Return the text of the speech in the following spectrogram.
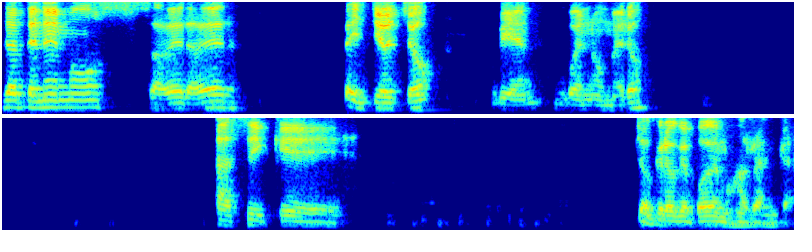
ya tenemos, a ver, a ver, 28, bien, buen número. Así que yo creo que podemos arrancar.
